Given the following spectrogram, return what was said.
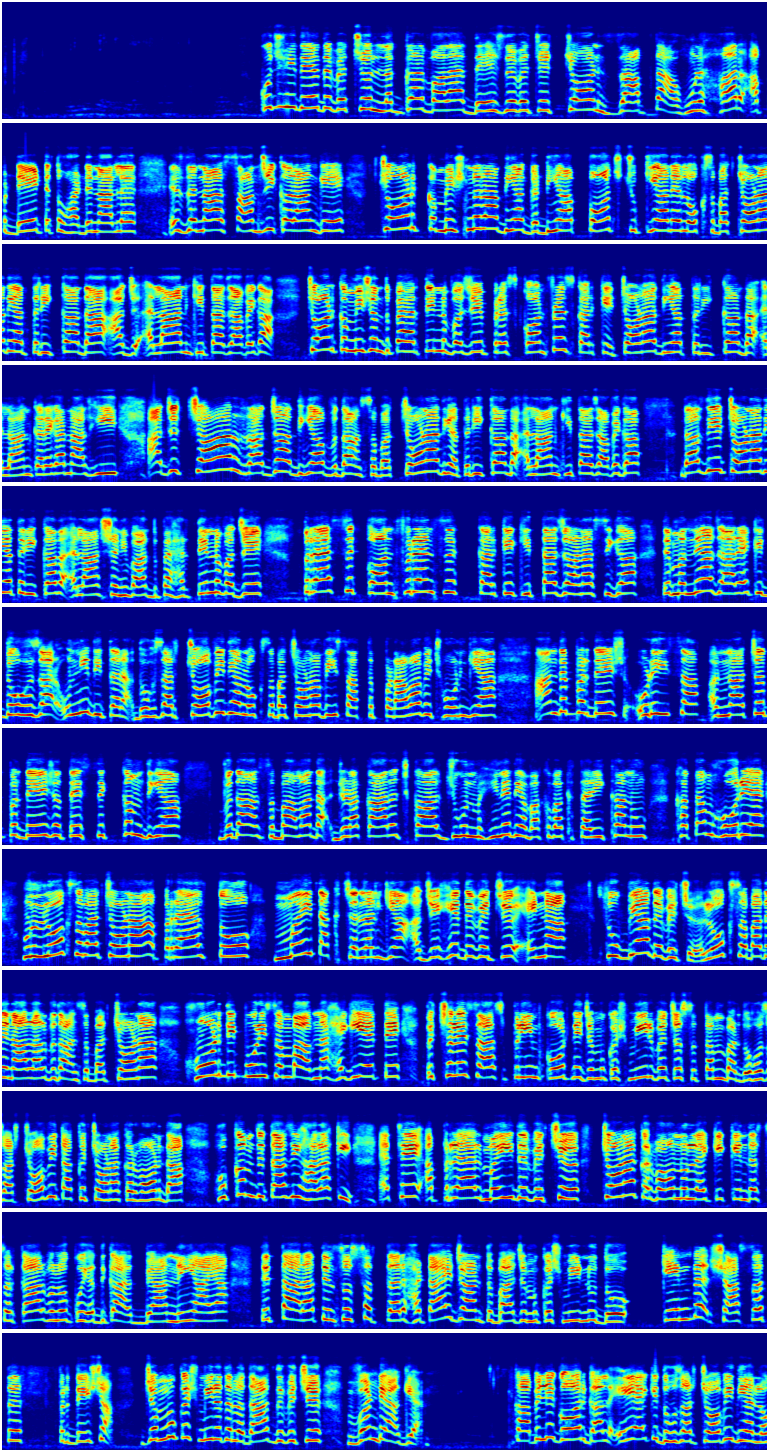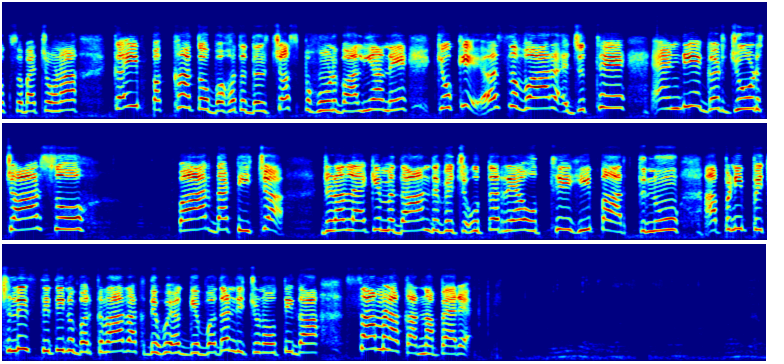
ਕੁਝ ਹੀ ਦੇਰ ਦੇ ਵਿੱਚ ਲੱਗਣ ਵਾਲਾ ਦੇਸ਼ ਦੇ ਵਿੱਚ ਚੋਣ ਜ਼ਾਬਤਾ ਹੁਣ ਹਰ ਅਪਡੇਟ ਤੁਹਾਡੇ ਨਾਲ ਇਸ ਦੇ ਨਾਲ ਸਾਂਝੀ ਕਰਾਂਗੇ। ਚੋਣ ਕਮਿਸ਼ਨਰਾਂ ਦੀਆਂ ਗੱਡੀਆਂ ਪਹੁੰਚ ਚੁੱਕੀਆਂ ਨੇ, ਲੋਕ ਸਭਾ ਚੋਣਾਂ ਦੀਆਂ ਤਰੀਕਾਂ ਦਾ ਅੱਜ ਐਲਾਨ ਕੀਤਾ ਜਾਵੇਗਾ। ਚੋਣ ਕਮਿਸ਼ਨ ਦੁਪਹਿਰ 3 ਵਜੇ ਪ੍ਰੈਸ ਕਾਨਫਰੰਸ ਕਰਕੇ ਚੋਣਾਂ ਦੀਆਂ ਤਰੀਕਾਂ ਦਾ ਐਲਾਨ ਕਰੇਗਾ। ਨਾਲ ਹੀ ਅੱਜ ਚਾਰ ਰਾਜਾਂ ਦੀਆਂ ਵਿਧਾਨ ਸਭਾ ਚੋਣਾਂ ਦੀਆਂ ਤਰੀਕਾਂ ਦਾ ਐਲਾਨ ਕੀਤਾ ਜਾਵੇਗਾ। ਦੱਸਦੀ ਚੋਣਾਂ ਦੀਆਂ ਤਰੀਕਾਂ ਦਾ ਐਲਾਨ ਸ਼ਨੀਵਾਰ ਦੁਪਹਿਰ 3 ਵਜੇ ਪ੍ਰੈਸ ਕਾਨਫਰੰਸ ਕਰਕੇ ਕੀਤਾ ਜਾਣਾ ਸੀਗਾ ਤੇ ਮੰਨਿਆ ਜਾ ਰਿਹਾ ਕਿ 2019 ਦੀ ਤਰ੍ਹਾਂ 2024 ਦੀਆਂ ਲੋਕ ਸਭਾ ਚੋਣਾਂ ਵੀ ਸੱਤ ਪੜਾਵਾਂ ਵਿੱਚ ਹੋਣਗੀਆਂ। ਆਂਧਰ ਪ੍ਰਦੇਸ਼, ਉੜੀਸਾ, ਅਰੁਣਾਚਲ ਪ੍ਰਦੇਸ਼ ਅਤੇ ਸਿੱਕਮ ਦੀਆਂ ਵਿਧਾਨ ਸਭਾਵਾਂ ਦਾ ਜਿਹੜਾ ਕਾਰਜਕਾਲ ਜੂਨ ਮਹੀਨੇ ਦੀਆਂ ਵੱਖ-ਵੱਖ ਤਾਰੀਖਾਂ ਨੂੰ ਖਤਮ ਹੋ ਰਿਹਾ ਹੈ। ਹੁਣ ਲੋਕ ਸਭਾ ਚੋਣਾਂ ਅਪ੍ਰੈਲ ਤੋਂ ਮਈ ਤੱਕ ਚੱਲਣਗੀਆਂ। ਅਜਿਹੇ ਦੇ ਵਿੱਚ ਇਹਨਾਂ ਸੂਬਿਆਂ ਦੇ ਵਿੱਚ ਲੋਕ ਸਭਾ ਦੇ ਨਾਲ ਨਾਲ ਵਿਧਾਨ ਸਭਾ ਚੋਣਾਂ ਹੋਣ ਦੀ ਪੂਰੀ ਸੰਭਾਵਨਾ ਹੈਗੀ ਹੈ ਤੇ ਪਿਛਲੇ ਸਾਲ ਸੁਪਰੀਮ ਕੋਰਟ ਨੇ ਜੰਮੂ ਕਸ਼ਮੀਰ ਵਿੱਚ ਸਤੰਬਰ 2024 ਤੱਕ ਚੋਣਾਂ ਕਰਵਾਉਣ ਦਾ ਹੁਕਮ ਦਿੱਤਾ ਸੀ। ਹਾਲਾਂਕਿ ਇੱਥੇ ਅਪ੍ਰੈਲ, ਮਈ ਦੇ ਵਿੱਚ ਚੋਣਾਂ ਕਰਵਾਉਣ ਨੂੰ ਲੈ ਕੇ ਕੇਂਦਰ ਸਰਕਾਰ ਵੱਲੋਂ ਕੋਈ ਅਧਿਕਾਰਤ ਬਿਆਨ ਨਹੀਂ ਆਇਆ ਤੇ ਧਾਰਾ 370 ਹਟਾਏ ਜਾਣ ਤੋਂ ਬਾਅਦ ਜੰਮੂ ਕਸ਼ਮੀਰ ਨੂੰ ਦੋ ਕੇਂਦਰ ਸ਼ਾਸਤ ਪ੍ਰਦੇਸ਼ਾਂ ਜੰਮੂ ਕਸ਼ਮੀਰ ਅਤੇ ਲਦਾਖ ਦੇ ਵਿੱਚ ਵੰਡਿਆ ਗਿਆ। ਕਾਬਿਲੇ ਗੌਰ, ਗੱਲ ਇਹ ਹੈ ਕਿ 2024 ਦੀਆਂ ਲੋਕ ਸਭਾ ਚੋਣਾਂ ਕਈ ਪੱਖਾਂ ਤੋਂ ਬਹੁਤ ਦਿਲਚਸਪ ਹੋਣ ਵਾਲੀਆਂ ਨੇ, ਕਿਉਂਕਿ ਇਸ ਵਾਰ ਜਿੱਥੇ ਐਨਡੀਏ ਗੱਠਜੋੜ 400 ਪਾਰ ਦਾ ਟੀਚਾ ਜਿਹੜਾ ਲੈ ਕੇ ਮੈਦਾਨ ਦੇ ਵਿੱਚ ਉਤਰ ਰਿਹਾ, ਉੱਥੇ ਹੀ ਭਾਰਤ ਨੂੰ ਆਪਣੀ ਪਿਛਲੀ ਸਥਿਤੀ ਨੂੰ ਬਰਕਰਾਰ ਰੱਖਦੇ ਹੋਏ ਅੱਗੇ ਵਧਣ ਦੀ ਚੁਣੌਤੀ ਦਾ ਸਾਹਮਣਾ ਕਰਨਾ ਪੈ ਰਿਹਾ।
